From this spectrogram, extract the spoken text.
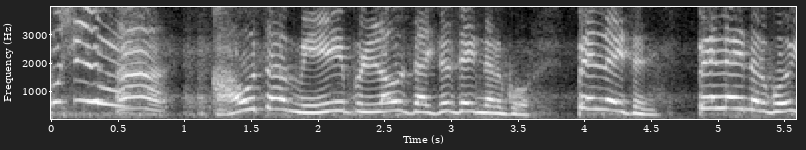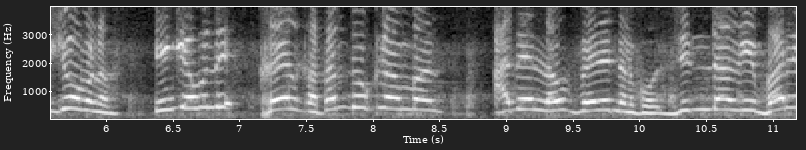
ఖుషి అవుతా మీ ఇప్పుడు లవ్ సక్సెస్ అయింది అనుకో పెళ్ళి అవుతుంది పెళ్ళి అయింది అనుకో శోభనం. ఇంకేముంది? ఖేల్ కథం దూకునాం బాన్. అదే లవ్ ఫెయిల్ అయింది అనుకో జిందాగీ భారీ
